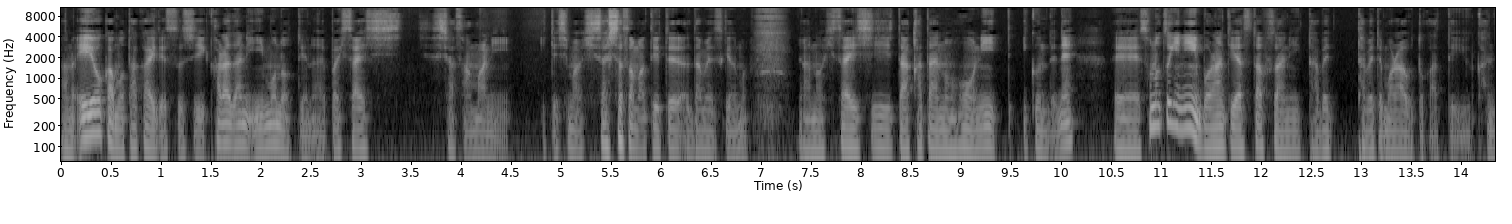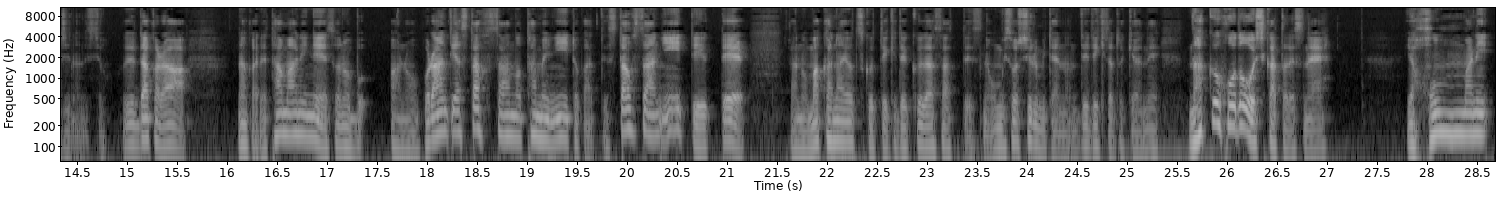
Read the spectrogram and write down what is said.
あの、栄養価も高いですし、体にいいものっていうのはやっぱり被災し者様に行ってしまう。被災者様って言ってはダメですけども、あの、被災した方の方に行くんでね、えー、その次にボランティアスタッフさんに食べ、食べてもらうとかっていう感じなんですよ。で、だから、なんかね、たまにね、その、あの、ボランティアスタッフさんのためにとかって、スタッフさんにって言って、あの、まかないを作ってきてくださってですね、お味噌汁みたいなの出てきた時はね、泣くほど美味しかったですね。いや、ほんまに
